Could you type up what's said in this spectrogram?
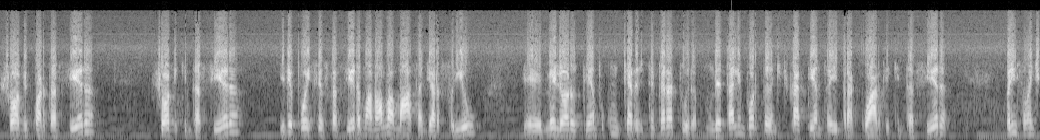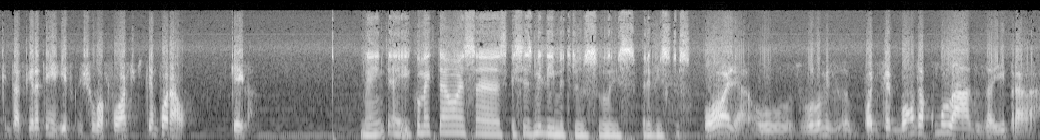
Chove quarta-feira, chove quinta-feira e depois sexta-feira uma nova massa de ar frio eh, melhora o tempo com queda de temperatura. Um detalhe importante, ficar atento aí para quarta e quinta-feira, principalmente quinta-feira tem risco de chuva forte de temporal. Keila. Bem, e como é que estão essas, esses milímetros, Luiz, previstos? Olha, os volumes podem ser bons acumulados aí para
